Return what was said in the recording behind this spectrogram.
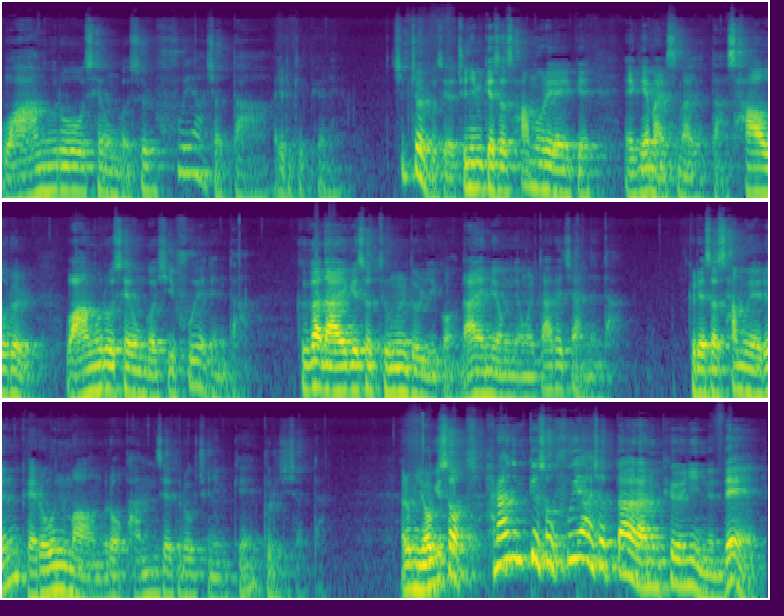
왕으로 세운 것을 후회하셨다. 이렇게 표현해요. 10절 보세요. 주님께서 사무엘에게 말씀하셨다. 사울을 왕으로 세운 것이 후회된다. 그가 나에게서 등을 돌리고 나의 명령을 따르지 않는다. 그래서 사무엘은 괴로운 마음으로 밤새도록 주님께 부르짖었다. 여러분 여기서 하나님께서 후회하셨다라는 표현이 있는데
